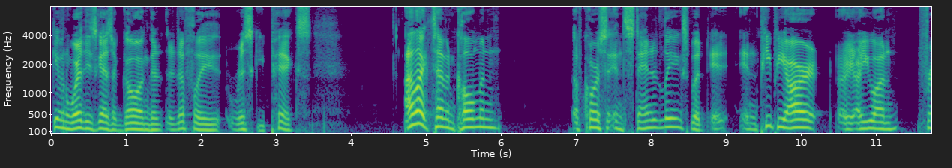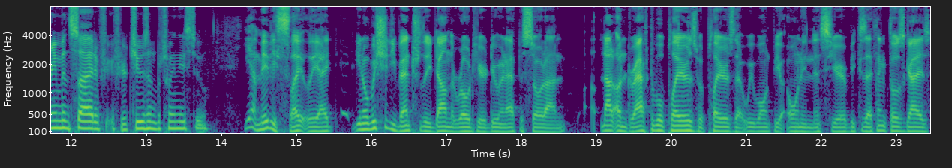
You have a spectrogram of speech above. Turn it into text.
given where these guys are going. They're, they're definitely risky picks. I like Tevin Coleman, of course, in standard leagues, but in PPR, are, you on Freeman's side if, if you're choosing between these two? Yeah, maybe slightly. I, you know, we should eventually down the road here do an episode on not undraftable players, but players that we won't be owning this year because I think those guys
